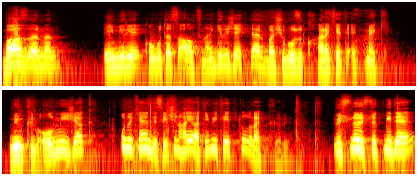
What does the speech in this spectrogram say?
Bazılarının emiri komutası altına girecekler. Başıbozuk hareket etmek mümkün olmayacak. Bunu kendisi için hayati bir tehdit olarak görüyor. Üstüne üstlük bir de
